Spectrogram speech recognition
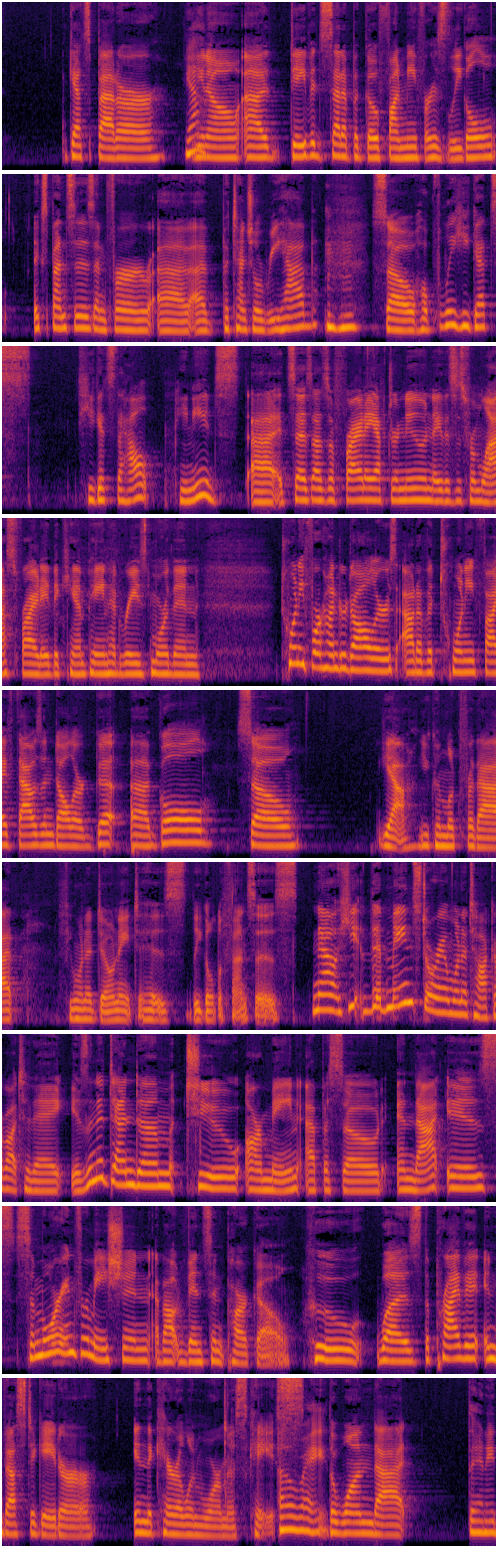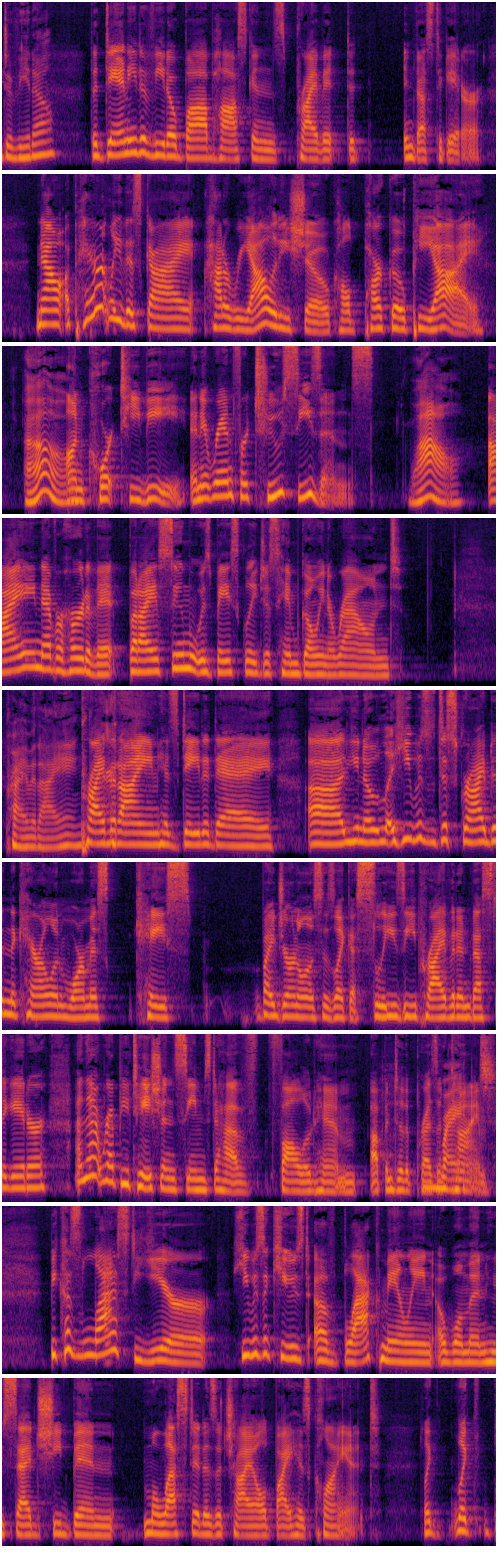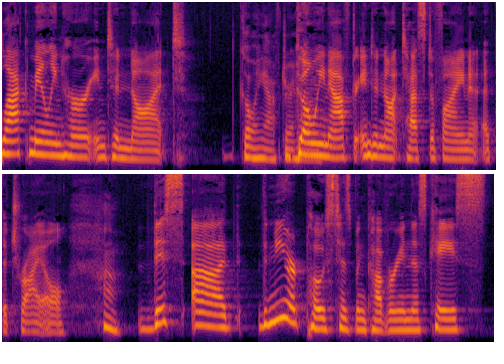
gets better. Yeah. You know, uh, David set up a GoFundMe for his legal expenses and for uh, a potential rehab. Mm-hmm. So hopefully he gets he gets the help he needs. Uh, it says as of Friday afternoon, this is from last Friday, the campaign had raised more than $2,400 out of a $25,000 go- uh, goal. So, yeah, you can look for that if you want to donate to his legal defenses. Now, he, the main story I want to talk about today is an addendum to our main episode, and that is some more information about Vincent Parco, who was the private investigator in the Carolyn Warmus case. Oh, right. The one that Danny DeVito. the Danny DeVito Bob Hoskins private de- investigator. Now, apparently, this guy had a reality show called Parco PI Oh. on Court TV, and it ran for two seasons. wow. I never heard of it, but I assume it was basically just him going around Private eyeing. private eyeing his day to day. You know, he was described in the Carolyn Warmus case by journalists as like a sleazy private investigator, and that reputation seems to have followed him up into the present Right. time. Because last year he was accused of blackmailing a woman who said she'd been molested as a child by his client. Like like blackmailing her into not going after him. going after into not testifying at, at the trial. This uh, the New York Post has been covering this case.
